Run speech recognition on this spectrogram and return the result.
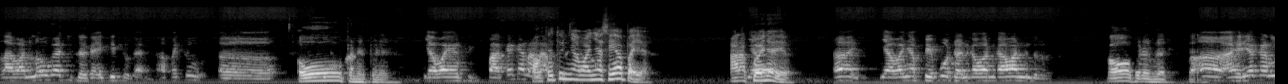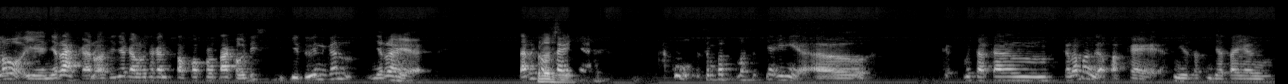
lawan lo kan juga kayak gitu kan? Apa itu? Uh, oh, benar-benar. Nyawa yang dipakai kan waktu itu nyawanya siapa ya? Anak buahnya ya? Uh, nyawanya Beppo dan kawan-kawan gitu loh. Oh benar-benar. Uh, akhirnya kan lo ya nyerah kan, maksudnya kalau misalkan tokoh protagonis digituin kan nyerah ya. Tapi kalau kayaknya aku sempat maksudnya ini ya, uh, misalkan kenapa nggak pakai senjata-senjata yang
